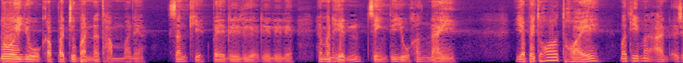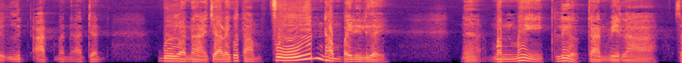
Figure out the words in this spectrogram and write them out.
โดยอยู่กับปัจจุบันธรรมมาเนี่ย สังเกตไปเรื่อยๆเรื่อยๆให้มันเห็นสิ่งที่อยู่ข้างใน อย่าไปท้อถอยบางทีมันอาจจะอึดอัด มันอาจจะเบื่อหน่ายจะอะไรก็ตาม ฝืนทำไปเรื่อยๆนะมันไม่เลือกการเวลาส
